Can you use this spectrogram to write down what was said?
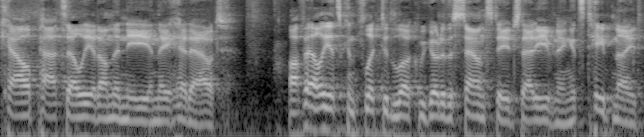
Cal pats Elliot on the knee and they head out. Off Elliot's conflicted look, we go to the soundstage that evening. It's tape night.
